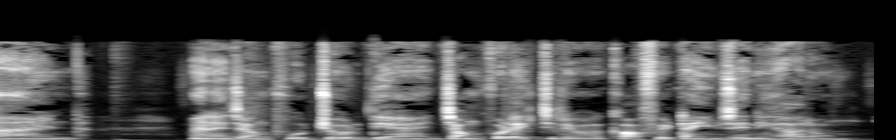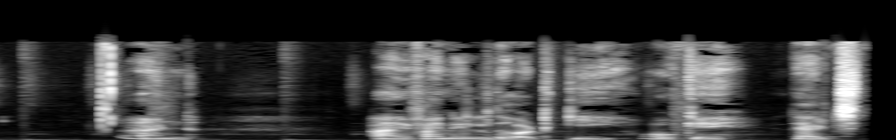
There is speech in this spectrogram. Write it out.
and मैंने जंक फ़ूड छोड़ दिया है। जंक फ़ूड एक्चुअली मैं काफ़ी टाइम से नहीं खा रहा हूँ। एंड आई फाइनली थॉट कि okay that's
